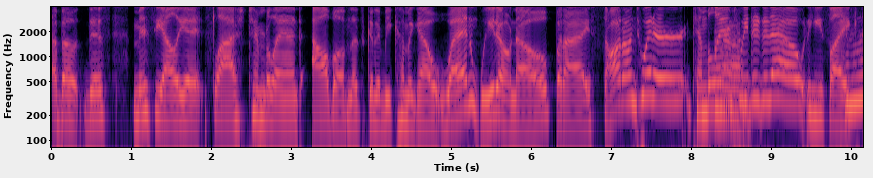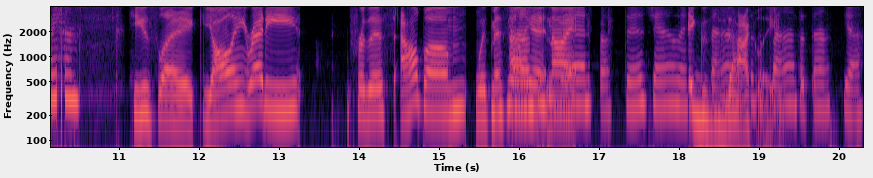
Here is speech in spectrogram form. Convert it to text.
about this Missy Elliott slash Timbaland album that's gonna be coming out when we don't know, but I saw it on Twitter. Timbaland Yeah. tweeted it out. He's like Timbaland. he's like y'all ain't ready for this album with Missy Elliott and I. ready for this challenge. Exactly. Yeah.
